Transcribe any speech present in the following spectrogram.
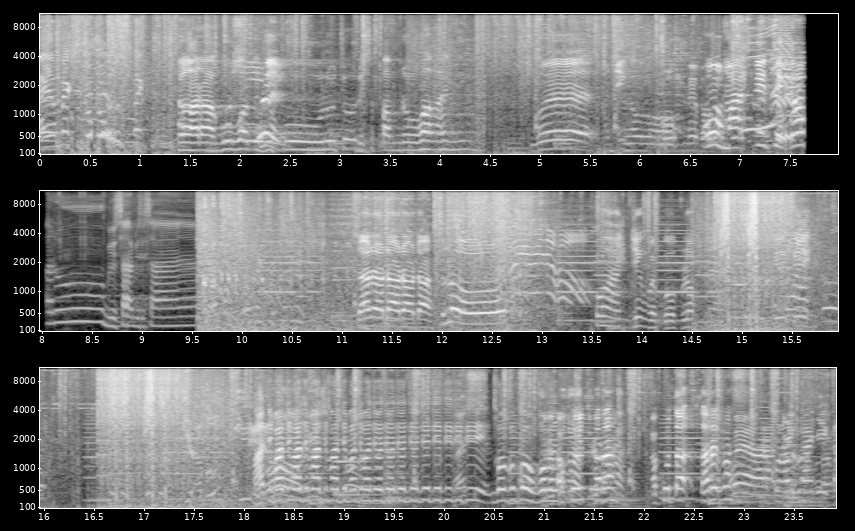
Ayo Max, terus Max. Darah gua 70 cuk di spam doang anjing. Gue Oh mati cek. Aduh, bisa bisa. Udah udah udah udah udah. Slow. Wah anjing buat goblok. Kiri kiri. Mati mati mati mati mati mati mati mati mati mati mati mati go go go go Aku sekarang. Aku tak tarik mas. Aku narik. JK,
